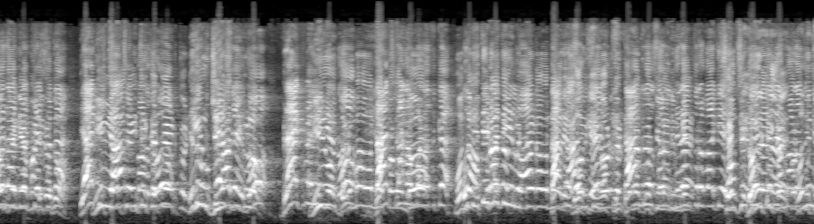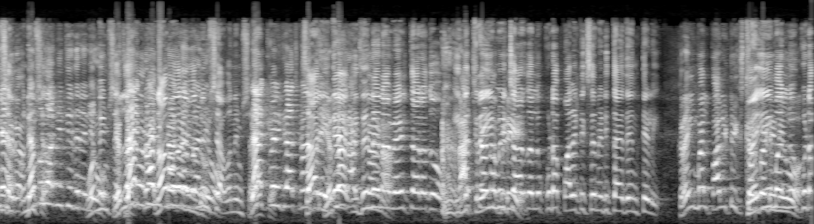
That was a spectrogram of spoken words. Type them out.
ದೌರ್ಜನ್ಯ ಮಾಡಿರೋದು. ನೀವು ಯಾವ ನೈತಿಕತೆ ಇಟ್ಕೊಂಡು ನೀವು ಜಿಹಾದಿಗಳು. ನೀವು? ತಗೊಂಡು ಒಂದು ಅಪರಾಧ. ನಿರಂತರವಾಗಿ ಇದನ್ನೇ. ನಾವ್ ಹೇಳ್ತಾ ಇರೋದು ಕ್ರೈಮ್ ವಿಚಾರದಲ್ಲೂ ಕೂಡ ಪಾಲಿಟಿಕ್ಸ್ ನಡೀತಾ ಇದೆ ಅಂತೇಳಿ. ಕ್ರೈಮ್ ಅಲ್ಲಿ ಪಾಲಿಟಿಕ್ಸ್ ಕ್ರೈಮ್ ಅಲ್ಲೂ ಕೂಡ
